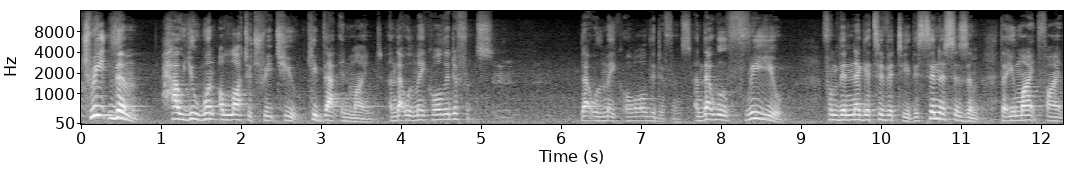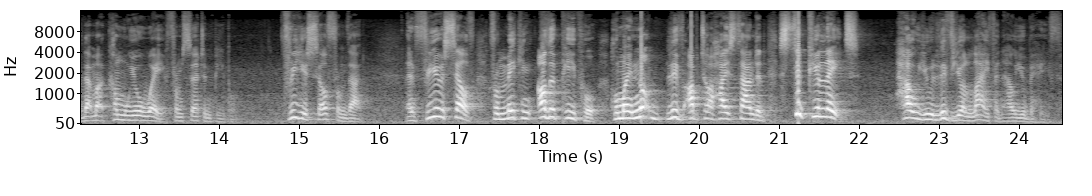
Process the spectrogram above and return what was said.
Treat them how you want Allah to treat you. Keep that in mind, and that will make all the difference. That will make all the difference, and that will free you from the negativity, the cynicism that you might find, that might come your way from certain people. Free yourself from that. And free yourself from making other people who might not live up to a high standard stipulate how you live your life and how you behave.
